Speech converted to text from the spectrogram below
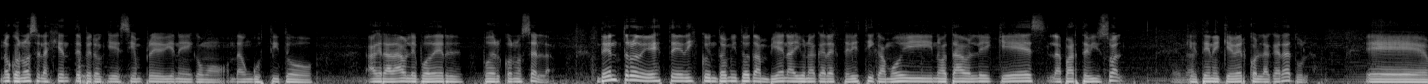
no conoce la gente, pero que siempre viene como da un gustito agradable poder, poder conocerla. Dentro de este disco Indómito también hay una característica muy notable que es la parte visual. que tiene que ver con la carátula. Eh,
